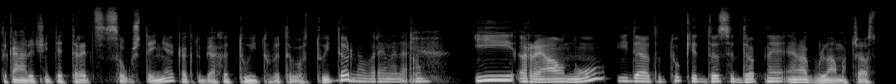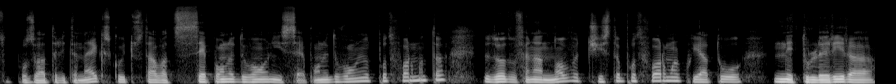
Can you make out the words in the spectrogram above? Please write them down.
така наречените трец съобщения, както бяха твитовете в Twitter. На време, да. И реално идеята тук е да се дръпне една голяма част от ползвателите на X, които стават все по-недоволни и все по-недоволни от платформата, да дойдат в една нова, чиста платформа, която не толерира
